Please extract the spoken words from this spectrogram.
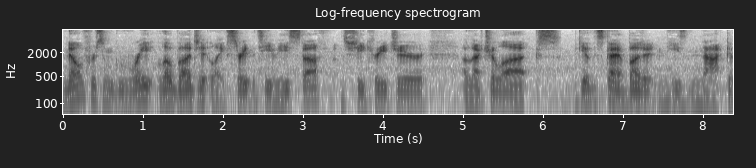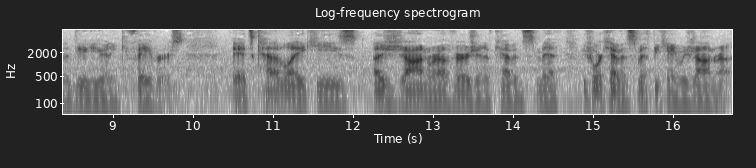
known for some great low budget, like straight to TV stuff. She Creature, Electra Luxx. Give this guy a budget and he's not going to do you any favors. It's kind of like he's a genre version of Kevin Smith before Kevin Smith became a genre.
